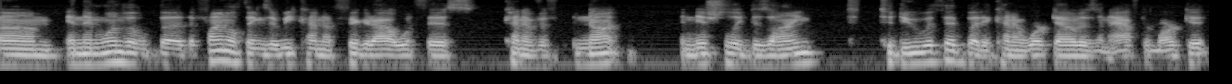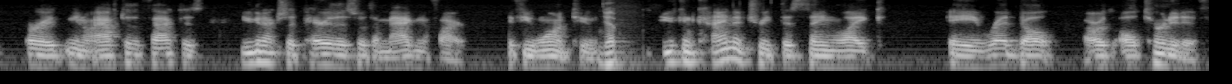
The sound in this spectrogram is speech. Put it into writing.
um, and then one of the, the the final things that we kind of figured out with this kind of not initially designed to do with it, but it kind of worked out as an aftermarket or you know after the fact is you can actually pair this with a magnifier if you want to. Yep. You can kind of treat this thing like a red dot alternative,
